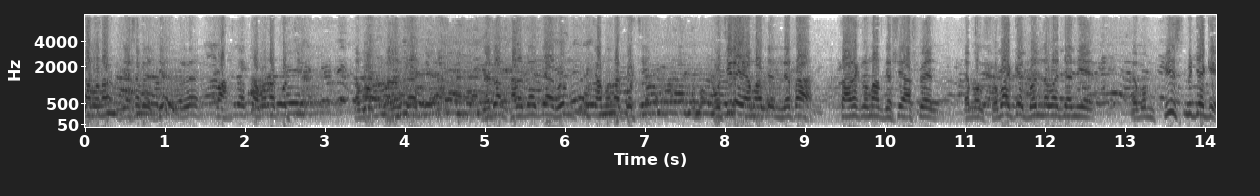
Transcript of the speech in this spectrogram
কামনা হিসাবে মাহফিলত কামনা করছি এবং খালেদা ম্যাডাম খালেদা জিয়া রুম কামনা করছি। এবং অচিরেই আমাদের নেতা তারেক রহমান দেশে আসবেন এবং সবাইকে ধন্যবাদ জানিয়ে এবং পিস মিডিয়াকে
